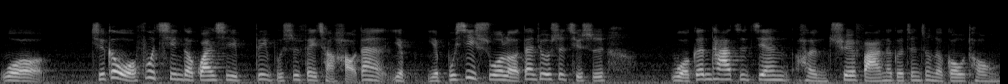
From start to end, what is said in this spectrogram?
我。其实跟我父亲的关系并不是非常好，但也也不细说了。但就是其实我跟他之间很缺乏那个真正的沟通，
